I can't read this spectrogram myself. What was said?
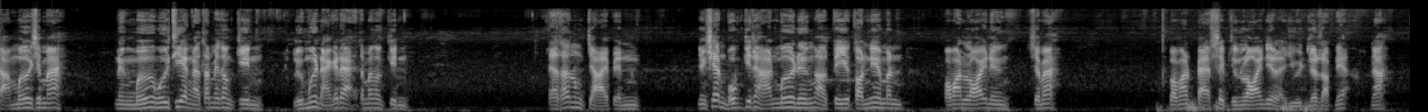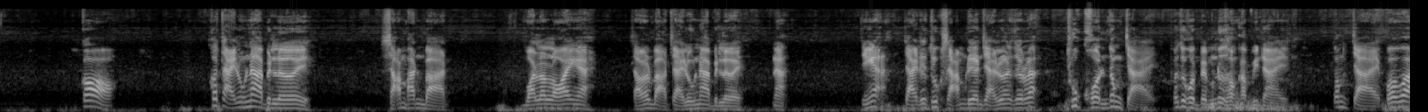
สามมื้อใช่ไหมหนึ่งมื้อมื้อเที่ยงอะท่านไม่ต้องกิน หรือมื้อไหนก็ได้ท่านไม่ต้องกิน แต่ท่านต้องจ่ายเป็น อย่างเช่น ผมกินอาหารมื้อหนึ่งเอาตีตอนนี้มันประมาณร้อยหนึ่งใช่ไหมประมาณแปดสิบถึงร้อยนี่แหละอยู่ระดับเนี้ยนะ ก็ก็จ่ายล่วงหน้าไปเลยสามพันบาท วันละร้อยไงสามพันบาทจ่ายล่วงหน้าไปเลยนะอย่างเงี้ยจ่ายทุกๆสามเดือนจ่ายล่วงหน้าแล้วทุกคนต้องจ่ายเพราะทุกคนเป็นมนุษย์ทองคำวินัยต้องจ่าย เพราะว่า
